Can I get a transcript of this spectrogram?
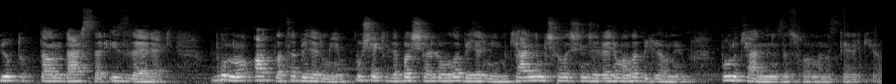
YouTube'dan dersler izleyerek bunu atlatabilir miyim? Bu şekilde başarılı olabilir miyim? Kendim çalışınca verim alabiliyor muyum? Bunu kendinize sormanız gerekiyor.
